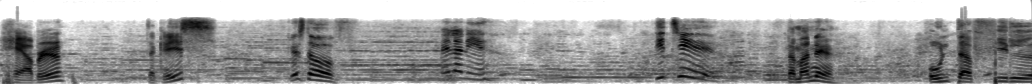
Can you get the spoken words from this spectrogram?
Herbel, der Chris, Christoph, Melanie. Dizi. der Manne und der Phil.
